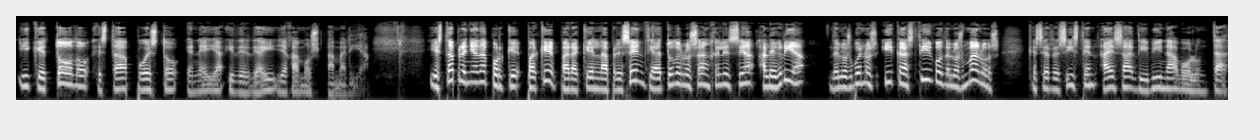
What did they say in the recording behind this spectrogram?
y que todo está puesto en ella y desde ahí llegamos a María. Y está preñada porque ¿para qué? Para que en la presencia de todos los ángeles sea alegría de los buenos y castigo de los malos que se resisten a esa divina voluntad.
